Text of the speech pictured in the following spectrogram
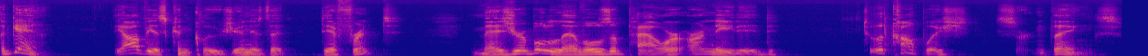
Again, The obvious conclusion is that different, measurable levels of power are needed to accomplish certain things.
